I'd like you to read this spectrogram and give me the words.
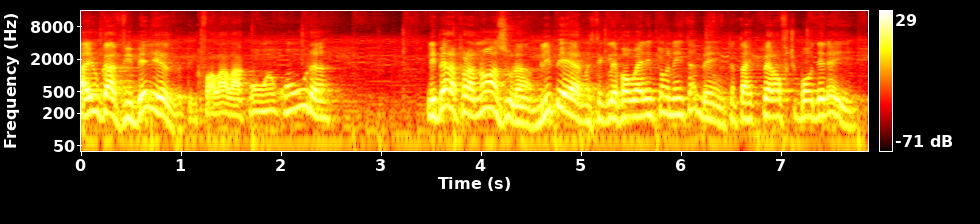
Aí o Gavi, beleza, tem que falar lá com, com o Uran. Libera para nós, Uram? Libera, mas tem que levar o Wellington Nem também. Tentar recuperar o futebol dele aí.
